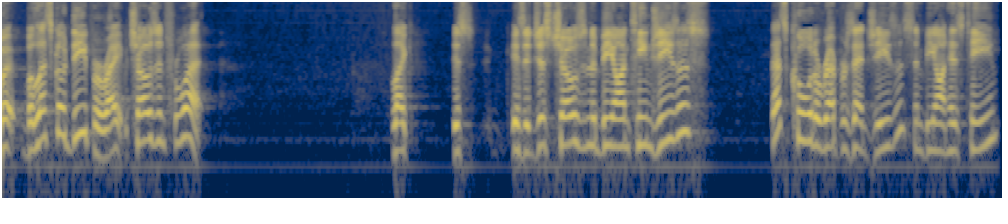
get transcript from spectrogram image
But, but let's go deeper, right? Chosen for what? Like, is, is it just chosen to be on Team Jesus? That's cool to represent Jesus and be on his team.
